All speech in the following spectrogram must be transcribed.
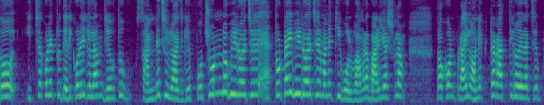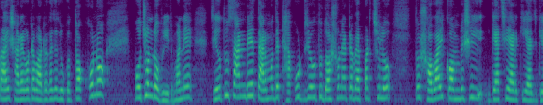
তো ইচ্ছা করে একটু দেরি করেই গেলাম, যেহেতু সানডে ছিল আজকে, প্রচণ্ড ভিড় হয়েছে, এতটাই ভিড় হয়েছে মানে কি বলব, আমরা বাড়ি আসলাম তখন প্রায় অনেকটা রাত্রি হয়ে গেছে, প্রায় সাড়ে এগারোটা বারোটার কাছে তখনও প্রচণ্ড ভিড়। মানে যেহেতু সানডে তার মধ্যে ঠাকুর যেহেতু দর্শনের একটা ব্যাপার ছিল, তো সবাই কম বেশি গেছে আর কি আজকে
